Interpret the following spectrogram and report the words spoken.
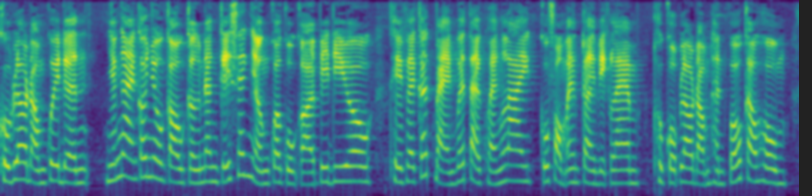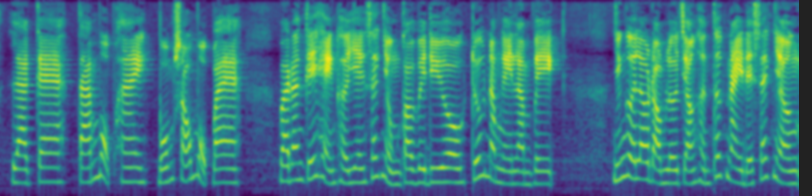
Cục Lao động quy định, những ai có nhu cầu cần đăng ký xác nhận qua cuộc gọi video thì phải kết bạn với tài khoản Line của Phòng An toàn Việc làm thuộc Cục Lao động thành phố Cao Hùng là K8124613 và đăng ký hẹn thời gian xác nhận qua video trước 5 ngày làm việc. Những người lao động lựa chọn hình thức này để xác nhận.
